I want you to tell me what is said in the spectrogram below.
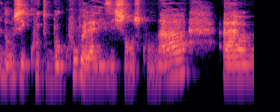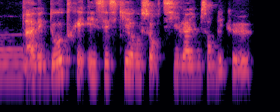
Donc j'écoute beaucoup voilà les échanges qu'on a euh, avec d'autres et, c'est ce qui est ressorti là. Il me semblait que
